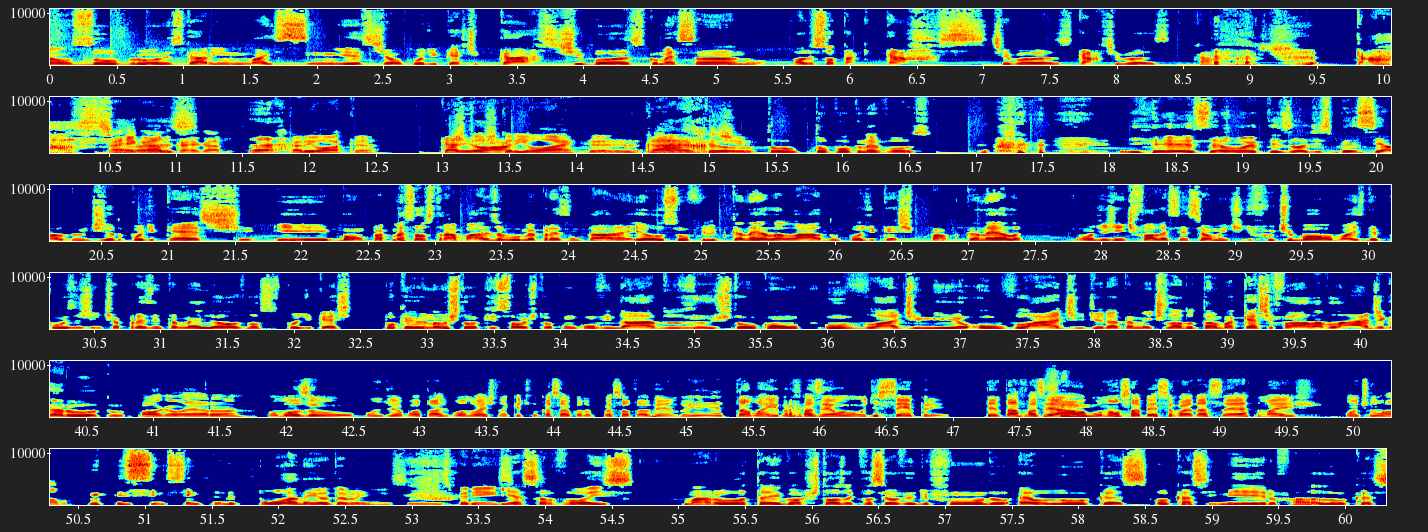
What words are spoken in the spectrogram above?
Não sou o Bruno Scarim, mas sim, este é o podcast Cast Buzz começando. Olha o sotaque, Cast Buzz, Cast Buzz. Cast Carregado, carregado. Carioca. Carioca. Estás carioca. O É, kart. tô, tô, tô um pouco nervoso. e esse é um episódio especial do dia do podcast. E, bom, para começar os trabalhos, eu vou me apresentar. né? Eu sou o Felipe Canela, lá do podcast Papo Canela, onde a gente fala essencialmente de futebol, mas depois a gente apresenta melhor os nossos podcasts, porque eu não estou aqui só, eu estou com convidados, eu estou com o Vladimir, ou Vlad, diretamente lá do TambaCast. Fala, Vlad, garoto! Fala galera, famoso bom dia, boa tarde, boa noite, né? Que a gente nunca sabe quando o pessoal tá vendo. E tamo aí pra fazer o, de sempre. Tentar fazer Sim. algo, não saber se vai dar certo, mas continuamos. Sim, sem entender porra nenhuma também. É Isso aí, E experiência. essa voz marota e gostosa que você ouviu de fundo é o Lucas, o Casimiro. Fala, Lucas.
